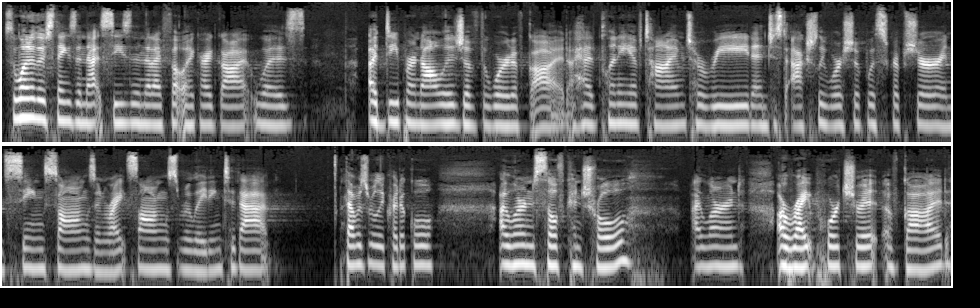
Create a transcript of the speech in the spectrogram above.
so one of those things in that season that I felt like I got was a deeper knowledge of the Word of God. I had plenty of time to read and just actually worship with Scripture and sing songs and write songs relating to that. That was really critical. I learned self control. I learned a right portrait of God.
